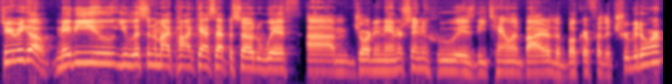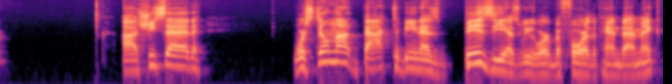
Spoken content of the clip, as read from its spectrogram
so here we go. Maybe you you listen to my podcast episode with um, Jordan Anderson, who is the talent buyer, the booker for the Troubadour. Uh, she said, "We're still not back to being as busy as we were before the pandemic,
